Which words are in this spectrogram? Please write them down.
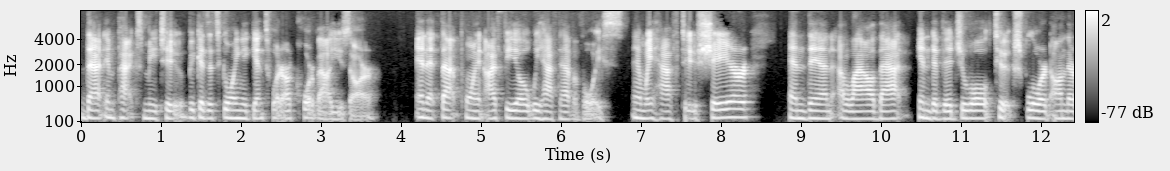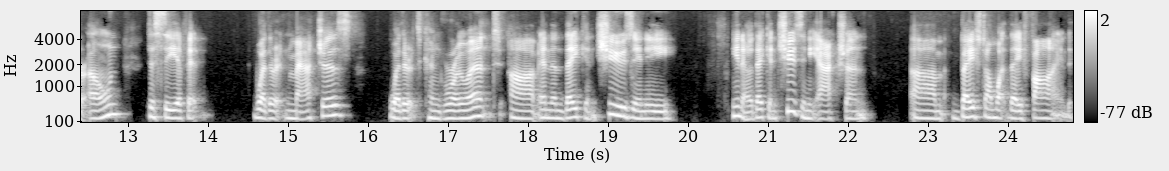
that impacts me too because it's going against what our core values are and at that point, I feel we have to have a voice and we have to share and then allow that individual to explore it on their own to see if it, whether it matches, whether it's congruent, um, and then they can choose any, you know, they can choose any action um, based on what they find.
